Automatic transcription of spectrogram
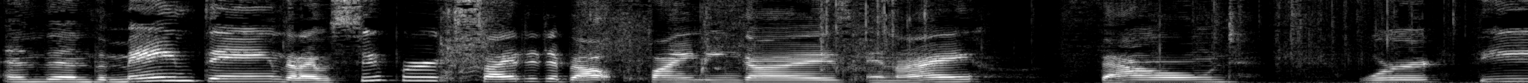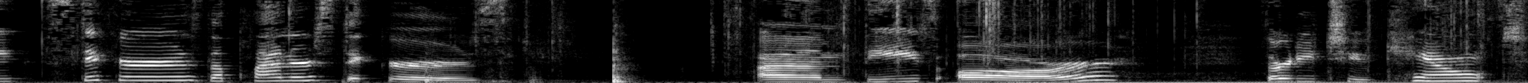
And then the main thing that I was super excited about finding, guys, and I found were the stickers, the planner stickers. Um, these are 32 count.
